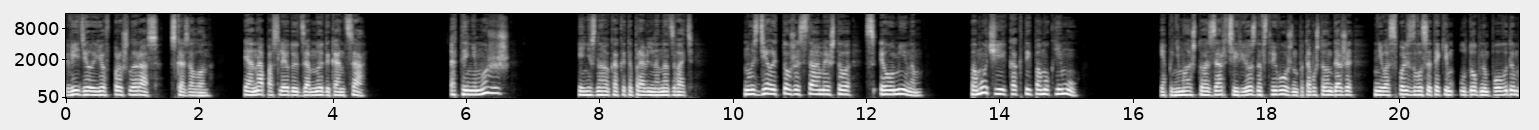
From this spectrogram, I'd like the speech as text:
видел ее в прошлый раз, — сказал он, — и она последует за мной до конца. «А ты не можешь...» Я не знаю, как это правильно назвать. Но сделать то же самое, что с Эомином. Помочь ей, как ты помог ему. Я понимаю, что Азар серьезно встревожен, потому что он даже не воспользовался таким удобным поводом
